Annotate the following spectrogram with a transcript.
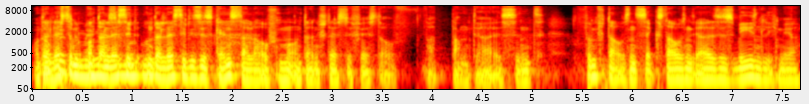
Und dann, lässt du, und, dann lässt du, und dann lässt du dieses da laufen und dann stellst du fest, oh, verdammt, ja, es sind 5000, 6000, ja, es ist wesentlich mehr.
